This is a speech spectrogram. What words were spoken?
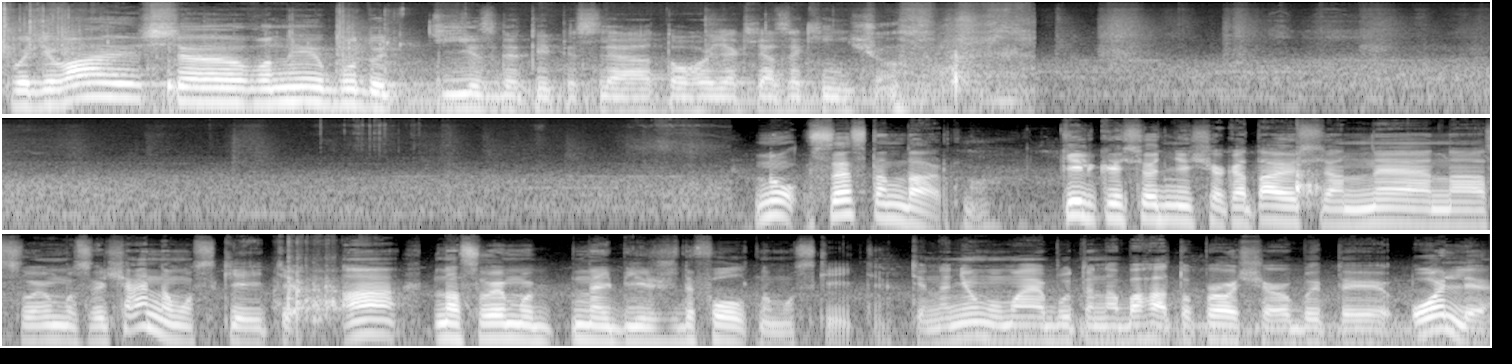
Сподіваюся, вони будуть їздити після того, як я закінчу. Ну, все стандартно. Тільки сьогодні ще катаюся не на своєму звичайному скейті, а на своєму найбільш дефолтному скейті. На ньому має бути набагато проще робити олі.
